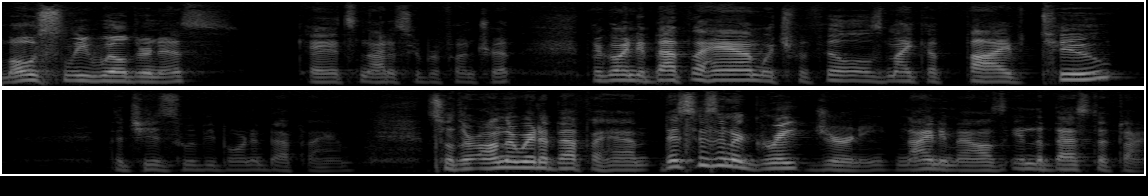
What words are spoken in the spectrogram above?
mostly wilderness. Okay, it's not a super fun trip. They're going to Bethlehem, which fulfills Micah 5 2, that Jesus would be born in Bethlehem. So they're on their way to Bethlehem. This isn't a great journey, 90 miles, in the best of times.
